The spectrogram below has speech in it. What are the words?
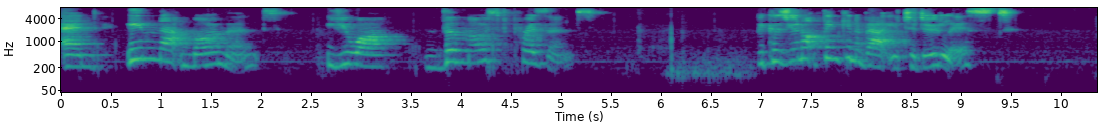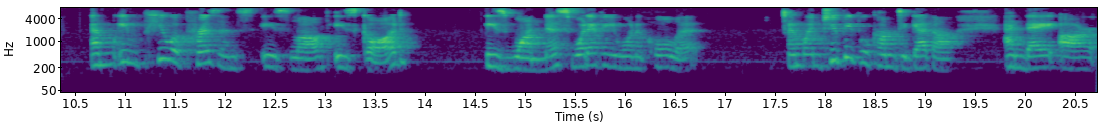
And in that moment, you are the most present because you're not thinking about your to do list. And in pure presence is love, is God, is oneness, whatever you want to call it. And when two people come together and they are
